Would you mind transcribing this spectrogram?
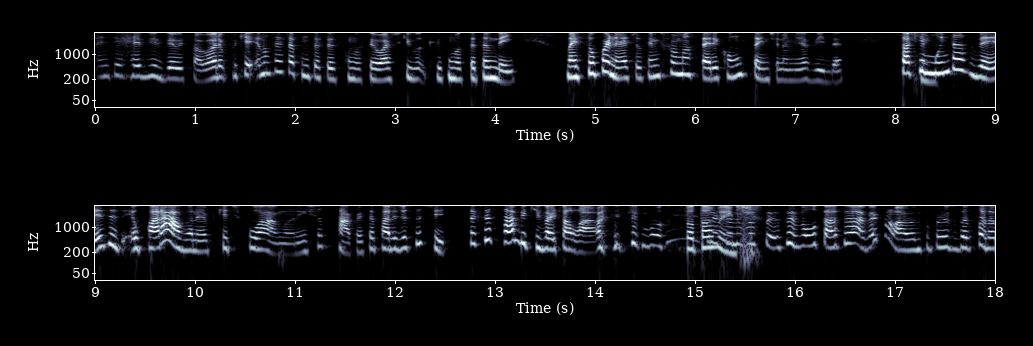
A gente reviveu isso agora, porque eu não sei se aconteceu isso com você, eu acho que, que com você também. Mas Supernatural sempre foi uma série constante na minha vida. Só que Sim. muitas vezes eu parava, né? Porque, tipo, ah, mano, enche o saco. Aí você para de assistir. Só que você sabe que vai estar lá. tipo, Totalmente. Quando você, você voltar, você ah, vai estar lá. Mano, Supernatural deve estar na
